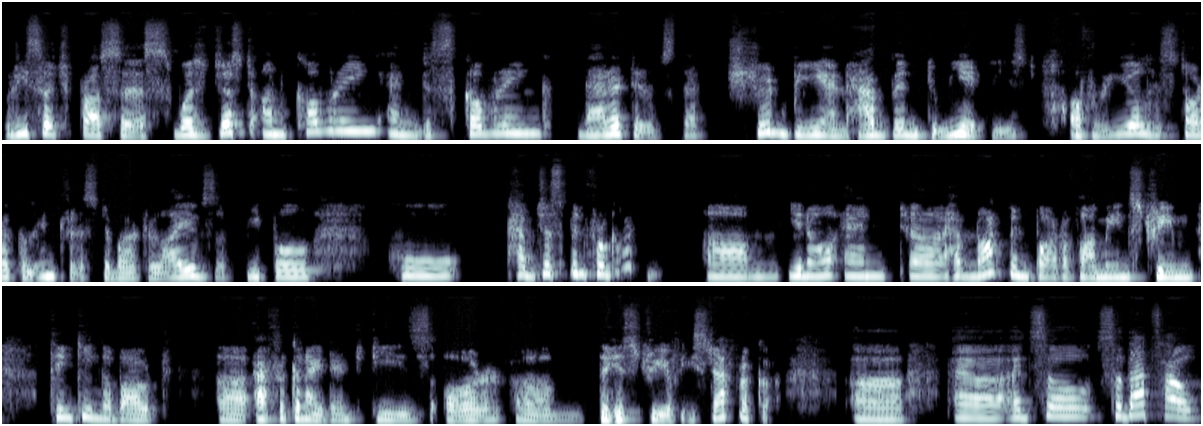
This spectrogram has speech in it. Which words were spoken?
research process was just uncovering and discovering narratives that should be and have been to me at least of real historical interest about lives of people who have just been forgotten um, you know and uh, have not been part of our mainstream thinking about uh, African identities or um, the history of East Africa. Uh, uh, and so, so that's how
